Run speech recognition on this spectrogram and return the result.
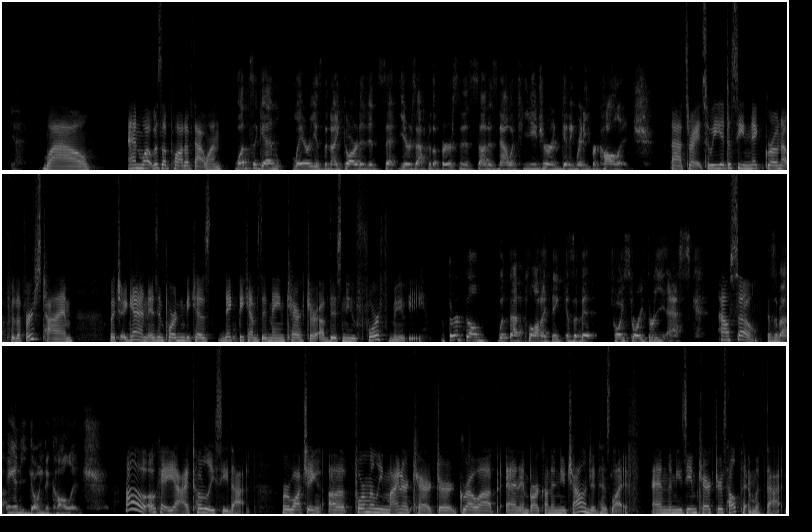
Wow. And what was the plot of that one? Once again, Larry is the night guard, and it's set years after the first, and his son is now a teenager and getting ready for college. That's right. So we get to see Nick grown up for the first time, which again is important because Nick becomes the main character of this new fourth movie. The third film with that plot, I think, is a bit Toy Story 3 esque. How so? It's about Andy going to college. Oh, okay. Yeah, I totally see that. We're watching a formerly minor character grow up and embark on a new challenge in his life. And the museum characters help him with that.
